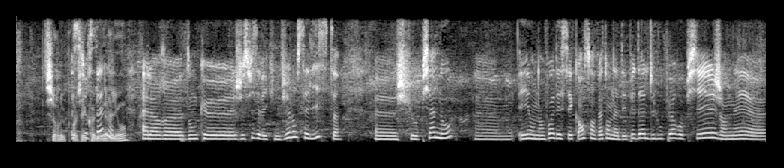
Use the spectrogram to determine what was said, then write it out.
sur le projet Colinario? Alors donc je suis avec une violoncelliste, je suis au piano euh, et on envoie des séquences. En fait, on a des pédales de looper au pied. J'en ai euh,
